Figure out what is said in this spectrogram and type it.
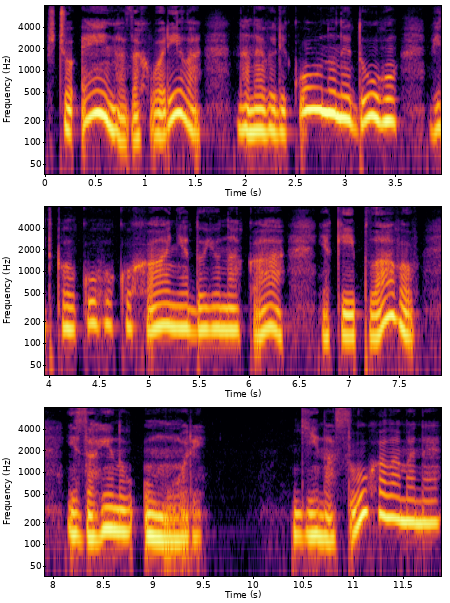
що Ейна захворіла на невеликовну недугу від палкого кохання до юнака, який плавав і загинув у морі. Діна слухала мене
